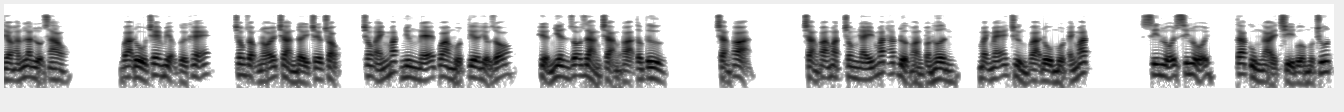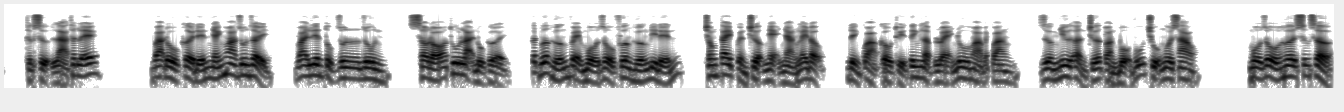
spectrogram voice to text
theo hắn lăn lộn sao? Vạ đồ che miệng cười khẽ, trong giọng nói tràn đầy trêu chọc, trong ánh mắt nhưng né qua một tia hiểu rõ, hiển nhiên rõ ràng chạm vạ tâm tư. Chạm vạ chạm vạ mặt trong nháy mắt hắc được hoàn toàn hơn, mạnh mẽ chừng vạ đồ một ánh mắt. Xin lỗi xin lỗi, ta cùng ngài chỉ đùa một chút, thực sự là thất lễ. Vạ đồ cười đến nhánh hoa run rẩy, vai liên tục run run, sau đó thu lại nụ cười, cất bước hướng về mộ rổ phương hướng đi đến, trong tay quyền trượng nhẹ nhàng lay động, đỉnh quả cầu thủy tinh lập lòe nhu hòa bạch quang, dường như ẩn chứa toàn bộ vũ trụ ngôi sao. Mộ rổ hơi sững sờ,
